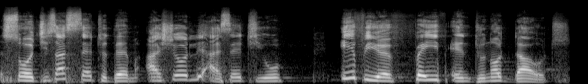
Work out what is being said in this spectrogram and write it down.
So Jesus said to them, Assuredly I say to you, if you have faith and do not doubt,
